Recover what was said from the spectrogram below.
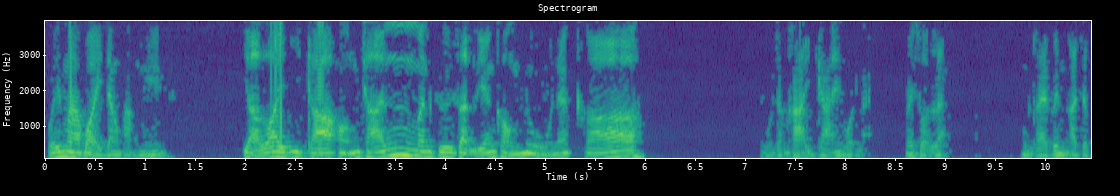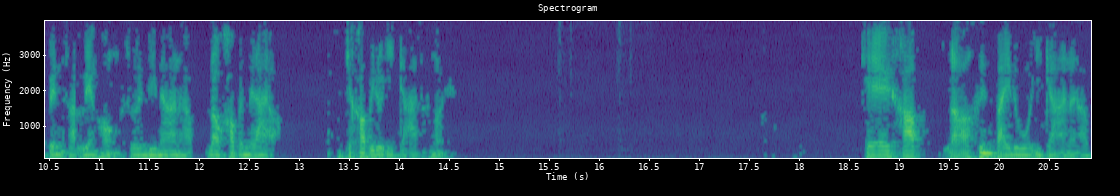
เฮ้ยมาบ่อยจังพักนี้ อย่าไล่อีกาของฉัน มันคือสัตว์เลี้ยงของหนูนะคะผมจะฆ่าอีกาให้หมดแหละ ไม่สนแหละสงสัยเป็นอาจจะเป็นสัตว์เลี้ยงของเซอร์นดีน่านะครับ เราเข้าไปไม่ได้หรอกจะเข้าไปดูอีกาสักหน่อยโอเคครับแล้วก็ขึ้นไปดูอีกานะครับ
